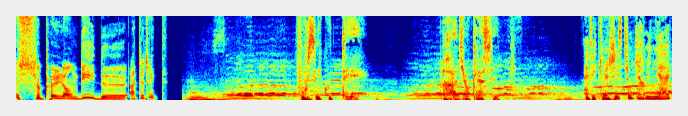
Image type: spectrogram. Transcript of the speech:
splendide. À tout de suite. Vous écoutez Radio Classique. Avec la gestion Carmignac,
